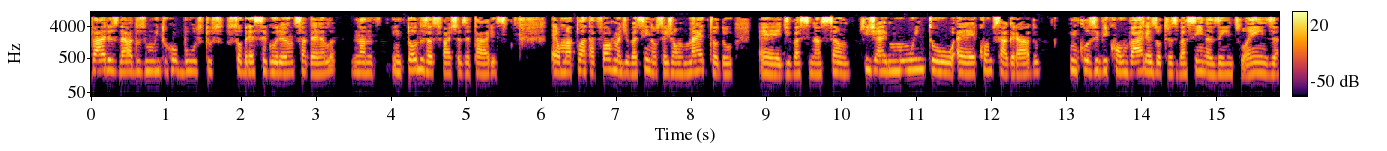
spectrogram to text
vários dados muito robustos sobre a segurança dela na, em todas as faixas etárias é uma plataforma de vacina, ou seja, um método é, de vacinação que já é muito é, consagrado, inclusive com várias outras vacinas em influenza,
